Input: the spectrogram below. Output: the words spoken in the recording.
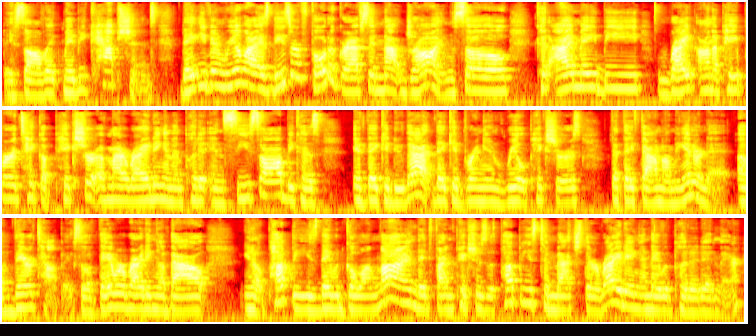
they saw like maybe captions. They even realized these are photographs and not drawings. So could I maybe write on a paper, take a picture of my writing and then put it in Seesaw? Because if they could do that, they could bring in real pictures that they found on the internet of their topic. So if they were writing about you know, puppies, they would go online, they'd find pictures of puppies to match their writing and they would put it in there.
